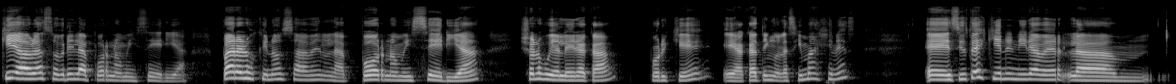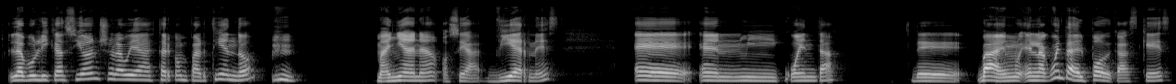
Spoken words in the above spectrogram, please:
que habla sobre la pornomiseria. Para los que no saben, la pornomiseria, yo los voy a leer acá, porque eh, acá tengo las imágenes. Eh, si ustedes quieren ir a ver mm, la, publicación, yo la voy a estar compartiendo mañana, o sea, viernes, eh, en mi cuenta de... Va, en, la cuenta del podcast, que es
